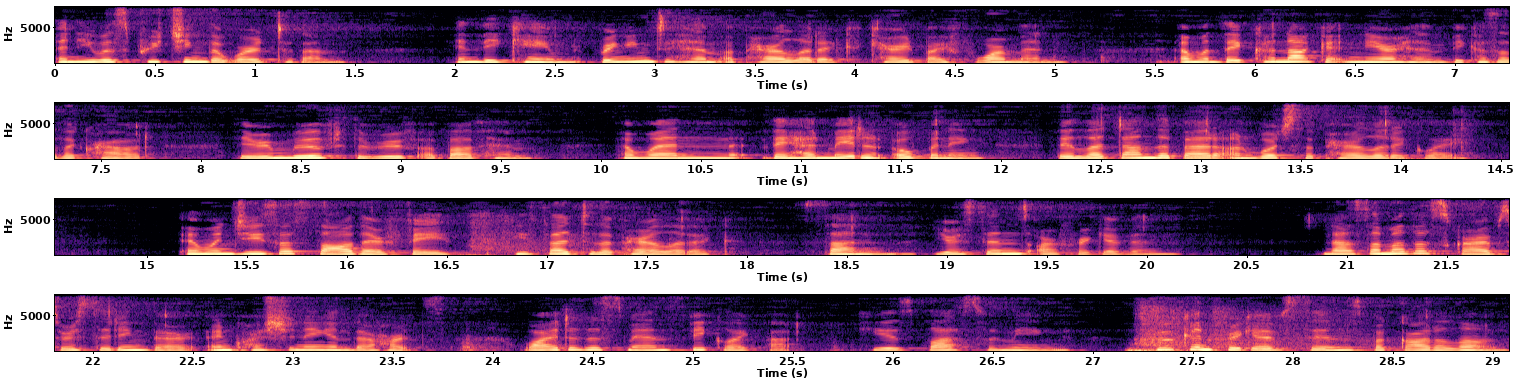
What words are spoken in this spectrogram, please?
And he was preaching the word to them. And they came, bringing to him a paralytic carried by four men. And when they could not get near him because of the crowd, they removed the roof above him. And when they had made an opening, they let down the bed on which the paralytic lay. And when Jesus saw their faith, he said to the paralytic, Son, your sins are forgiven. Now some of the scribes were sitting there and questioning in their hearts, Why did this man speak like that? He is blaspheming. Who can forgive sins but God alone?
